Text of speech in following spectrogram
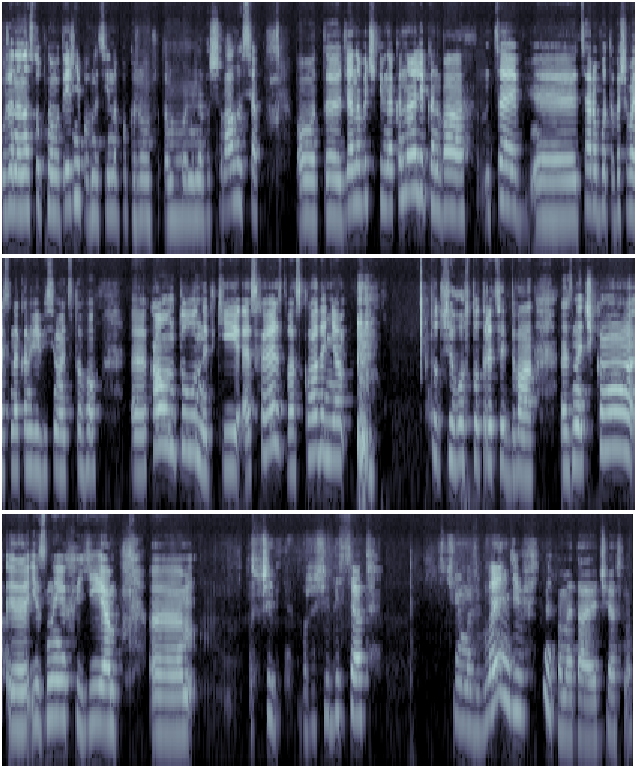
вже на наступному тижні повноцінно покажу вам, що там у мене не вишивалося. От, е, для новичків на каналі Canva це, е, ця робота вишивається на канві 18-го е, каунту, нитки СХС, два складення. Тут всього 132 значка, е, із них є е, ши- боже, 60 з чимось блендів, не пам'ятаю чесно.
